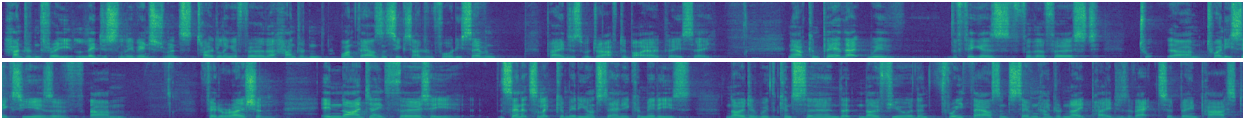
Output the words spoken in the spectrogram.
103 legislative instruments totalling a further 1,647 pages were drafted by OPC. Now compare that with the figures for the first tw um, 26 years of um, federation. In 1930, the Senate Select Committee on Standing Committees noted with concern that no fewer than 3,708 pages of acts had been passed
